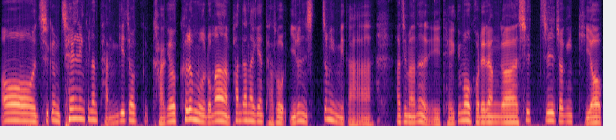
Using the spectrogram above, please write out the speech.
어, 지금 체인링크는 단기적 가격 흐름으로만 판단하기엔 다소 이른 시점입니다. 하지만은 이 대규모 거래량과 실질적인 기업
